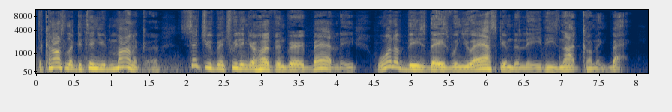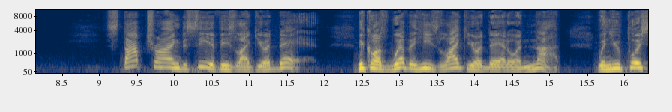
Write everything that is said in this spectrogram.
The counselor continued, Monica, since you've been treating your husband very badly, one of these days when you ask him to leave, he's not coming back. Stop trying to see if he's like your dad. Because whether he's like your dad or not, when you push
